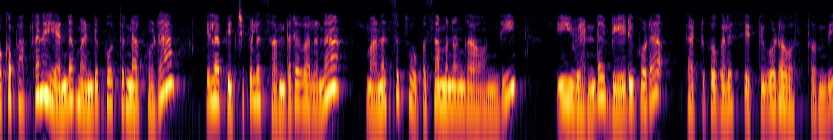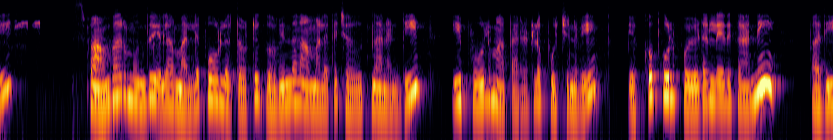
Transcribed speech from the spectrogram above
ఒక పక్కన ఎండ మండిపోతున్నా కూడా ఇలా పిచ్చుకల సందడి వలన మనసుకి ఉపశమనంగా ఉంది. ఈ ఎండ వేడి కూడా తట్టుకోగల శక్తి కూడా వస్తుంది. స్వామివారి ముందు ఇలా మల్లెపూలతోటి గోవిందనామాలు అయితే చదువుతున్నానండి. ఈ పూలు మా పెరట్లో పూచినవి. ఎక్కువ పూలు పోయడం లేదు కానీ పది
